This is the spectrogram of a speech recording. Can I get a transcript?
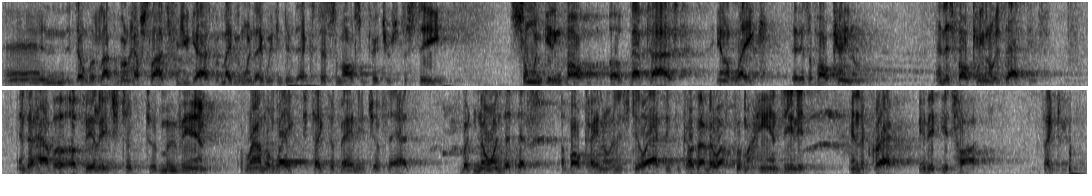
And it don't look like we're going to have slides for you guys, but maybe one day we can do that because there's some awesome pictures to see someone getting vol- uh, baptized in a lake that is a volcano. And this volcano is active. And to have a, a village to, to move in around the lake to take advantage of that, but knowing that that's a volcano and it's still active because I know I've put my hands in it in the crack and it gets hot. Thank you.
